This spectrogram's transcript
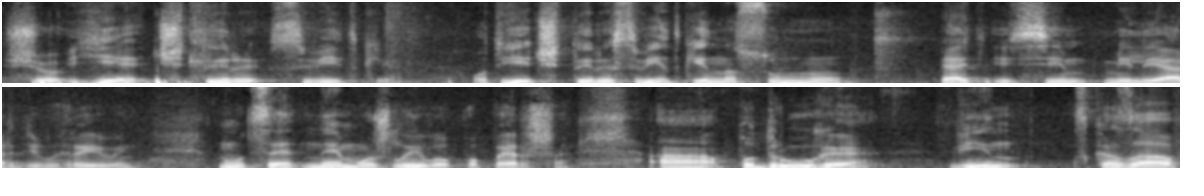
що є чотири свідки. От є чотири свідки на суму 5,7 мільярдів гривень. Ну це неможливо, по-перше. А по-друге, він сказав,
